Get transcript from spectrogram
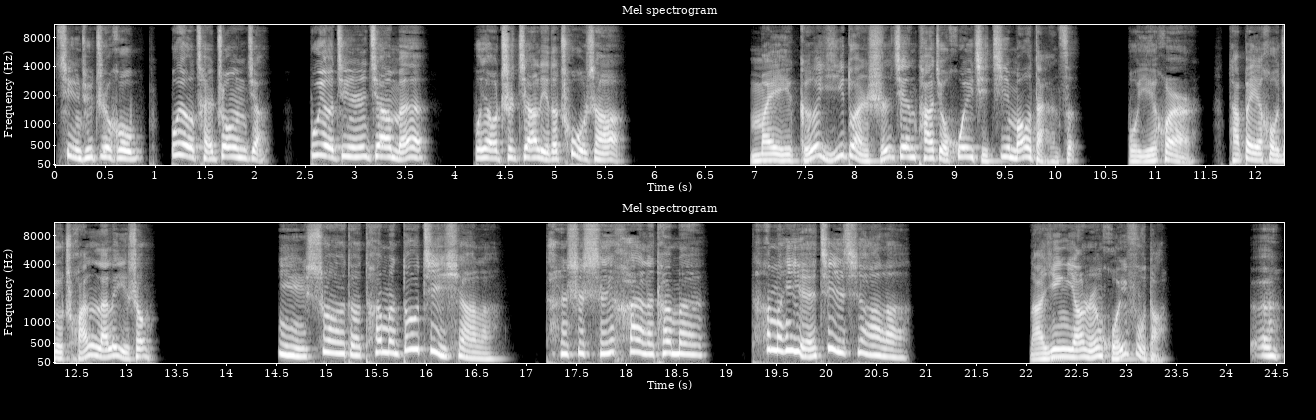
进去之后不要踩庄稼，不要进人家门，不要吃家里的畜生。每隔一段时间，他就挥起鸡毛掸子。不一会儿，他背后就传来了一声：“你说的他们都记下了，但是谁害了他们，他们也记下了。”那阴阳人回复道：“呃，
